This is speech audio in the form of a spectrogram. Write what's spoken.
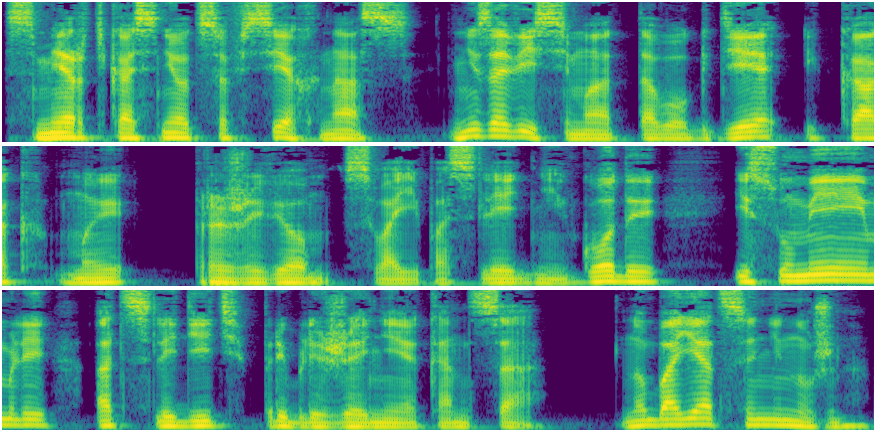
Смерть коснется всех нас, независимо от того, где и как мы проживем свои последние годы и сумеем ли отследить приближение конца, но бояться не нужно.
